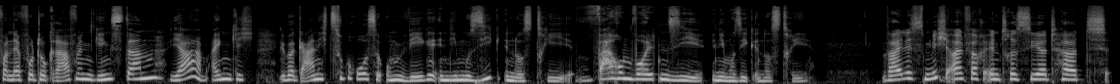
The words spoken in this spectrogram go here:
Von der Fotografin ging es dann, ja, eigentlich über gar nicht zu große Umwege in die Musikindustrie. Warum wollten Sie in die Musikindustrie? Weil es mich einfach interessiert hat,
